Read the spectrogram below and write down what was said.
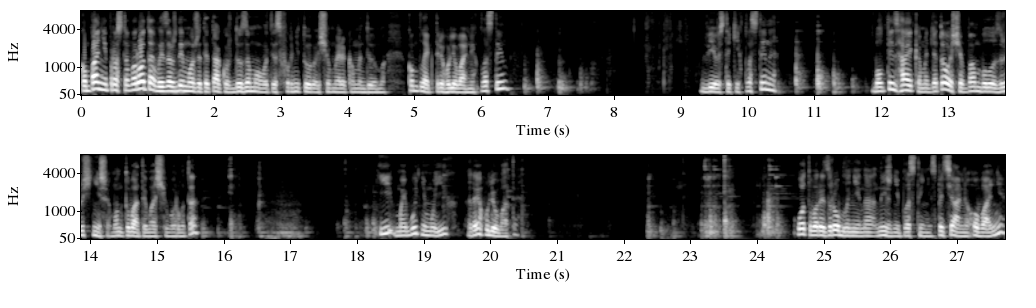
Компанії Просто Ворота ви завжди можете також дозамовити з фурнітурою, що ми рекомендуємо, комплект регулювальних пластин. Дві ось таких пластини. Болти з гайками для того, щоб вам було зручніше монтувати ваші ворота. І в майбутньому їх регулювати. Отвори зроблені на нижній пластині спеціально овальні,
